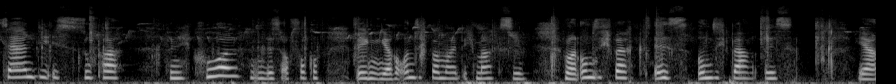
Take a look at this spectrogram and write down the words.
Sandy ist super, finde ich cool und ist auch vollkommen wegen ihrer Unsichtbarkeit. Ich mag sie, wenn man unsichtbar ist, unsichtbar ist. Ja.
